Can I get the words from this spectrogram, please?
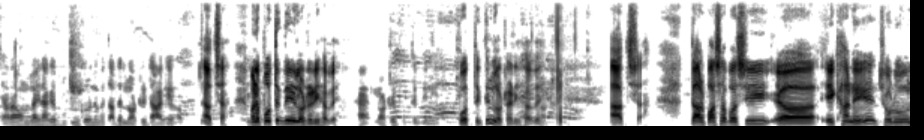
যারা অনলাইন আগে বুকিং করে নেবে তাদের লটারিটা আগে হবে। আচ্ছা মানে প্রত্যেক দিনই লটারি হবে? হ্যাঁ লটারি প্রত্যেক দিনই হবে। প্রত্যেক দিন লটারি হবে আচ্ছা তার পাশাপাশি এখানে ধরুন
